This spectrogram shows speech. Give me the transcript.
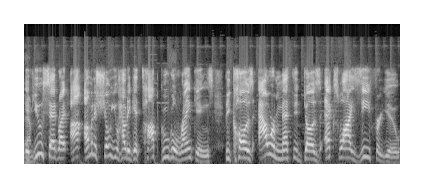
if you said, right, I, I'm going to show you how to get top Google rankings because our method does X, Y, Z for you,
